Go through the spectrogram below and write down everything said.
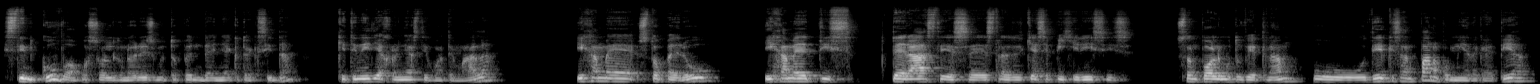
στην Κούβα όπως όλοι γνωρίζουμε το 59 και το 60 και την ίδια χρονιά στη Γουατεμάλα. Είχαμε στο Περού, είχαμε τις τεράστιες ε, στρατιωτικές επιχειρήσεις στον πόλεμο του Βιετνάμ που διήρκησαν πάνω από μία δεκαετία.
